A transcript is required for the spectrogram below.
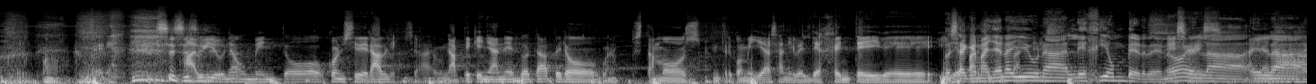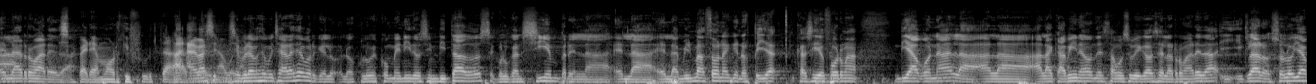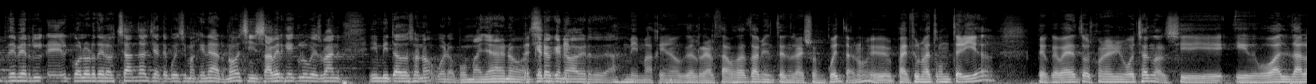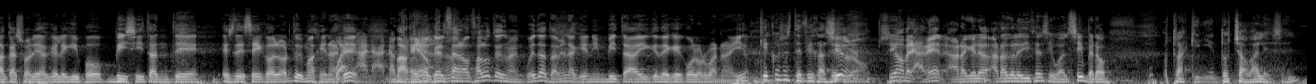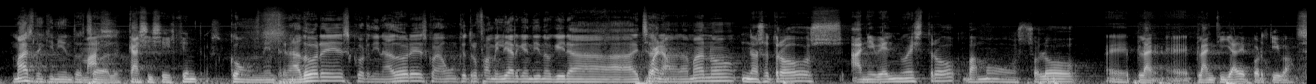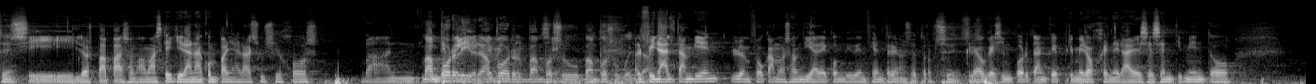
eh, ha habido un aumento considerable. O sea, una pequeña anécdota, pero bueno, estamos, entre comillas, a nivel de gente y de. o sea, que mañana hay una legión verde, ¿no? En la, en, la, en, la, Romareda. Esperemos disfrutar. Además, siempre me hace mucha gracia porque los clubes convenidos invitados se colocan siempre en la, en la, en la misma zona que nos pilla casi de forma diagonal a, la, a la cabina donde estamos ubicados en la Romareda. Y, y, claro, solo ya de ver el color de los chandals ya te puedes imaginar imaginar, ¿no? Sin saber qué clubes van invitados o no. Bueno, pues mañana no, creo que no va a haber duda. Me imagino que el Real Zaragoza también tendrá eso en cuenta, ¿no? Eh, parece una tontería, pero que vayan todos con el mismo chándal. Si igual da la casualidad que el equipo visitante es de ese color, tú imagínate. imagino que el Zaragoza lo tendrá en cuenta también a quién invita y de qué color van a ir. ¿Qué cosas te fijas? ¿Sí o no? Sí, hombre, a ver, ahora que lo, ahora que lo dices, igual sí, pero otras 500 chavales, ¿eh? Más de 500 chavales. Casi 600. Con entrenadores, coordinadores, con algún que otro familiar que entiendo que irá a echar la mano. Nosotros, a nivel nuestro, vamos solo eh, eh, plantilla deportiva. Si los papás o mamás que quieran acompañar a sus hijos van van por libre, van por, van por su van por su cuenta. Al final también lo enfocamos a un día de convivencia entre nosotros. Creo que es importante primero generar ese sentimiento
